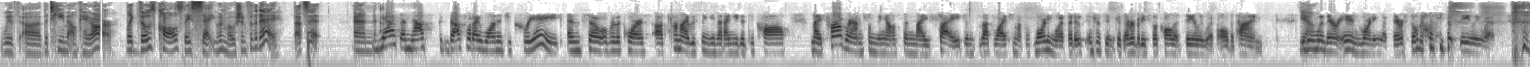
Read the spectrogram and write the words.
with uh, the team LKR. Like those calls, they set you in motion for the day. That's it. And yes, and that's that's what I wanted to create. And so over the course of time, I was thinking that I needed to call my program something else than my site, and so that's why I came up with Morning Whip. But it was interesting because everybody still called it Daily Whip all the time. Yeah. Even when they were in Morning Whip, they were still calling it Daily Whip.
